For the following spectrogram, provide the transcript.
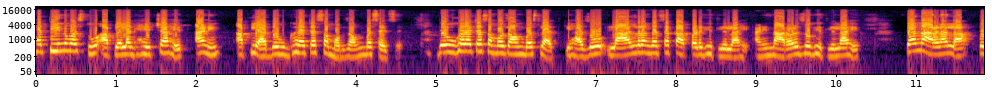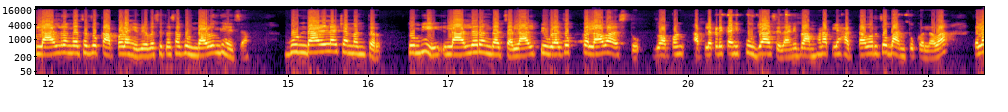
ह्या तीन वस्तू आपल्याला घ्यायच्या आहेत आणि आपल्या देवघराच्या समोर जाऊन बसायचंय. देवघराच्या समोर जाऊन बसलात की हा जो लाल रंगाचा कापड घेतलेला आहे आणि नारळ जो घेतलेला आहे त्या नारळाला तो लाल रंगाचा जो कापड आहे व्यवस्थित असा गुंडाळून घ्यायचा. गुंडाळल्याच्या नंतर तुम्ही लाल रंगाचा लाल पिवळा जो कलावा असतो जो आपण आपल्याकडे काही पूजा असेल आणि ब्राह्मण आपल्या हातावर जो बांधतो कलावा त्याला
